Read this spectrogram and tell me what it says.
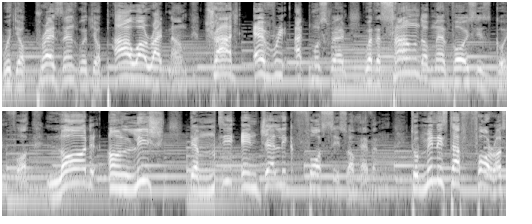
with your presence, with your power right now. Charge every atmosphere where the sound of my voice is going forth. Lord, unleash the mighty angelic forces of heaven to minister for us,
